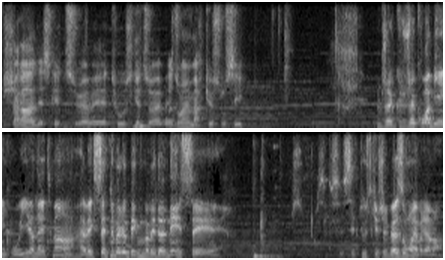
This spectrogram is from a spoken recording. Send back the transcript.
Charade, est-ce que tu avais tout ce que tu avais besoin? Marcus aussi? Je, je crois bien que oui, honnêtement. Avec cette nouvelle EP que vous m'avez donnée, c'est. c'est- tout ce que j'ai besoin, vraiment.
